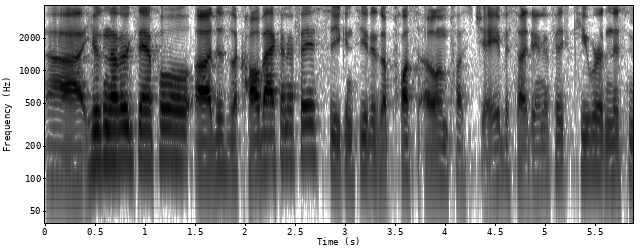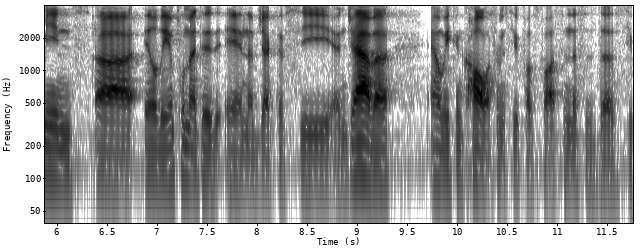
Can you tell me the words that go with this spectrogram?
Uh, here's another example. Uh, this is a callback interface. So you can see there's a plus O and plus J beside the interface keyword. And this means uh, it'll be implemented in Objective-C and Java and we can call it from C++. And this is the C++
